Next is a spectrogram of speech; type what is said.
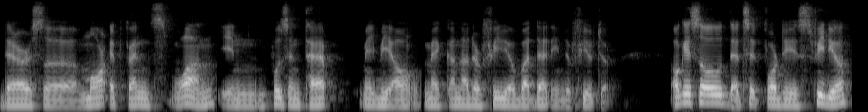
there's a more advanced one in Fusion tab. Maybe I'll make another video about that in the future. Okay so that's it for this video.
